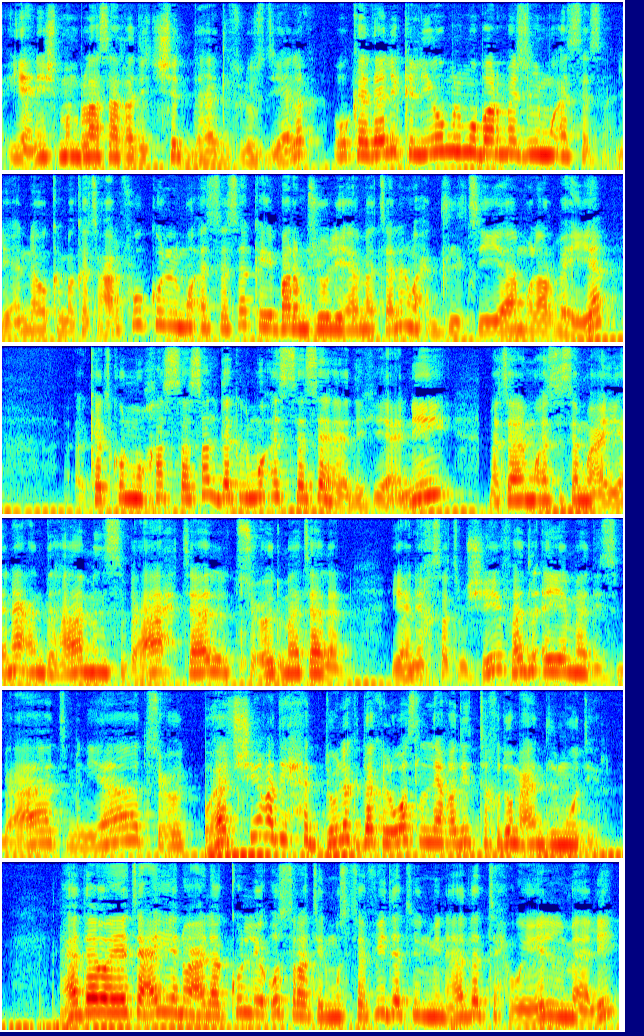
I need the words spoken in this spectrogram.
يعنيش من بلاصة غادي تشد هاد الفلوس ديالك؟ وكذلك اليوم المبرمج للمؤسسة لأنه كما كتعرفوا كل مؤسسة كيبرمجوا ليها مثلا واحد 3 أيام ولا 4 أيام. كتكون مخصصة لذاك المؤسسة هذيك. يعني مثلا مؤسسة معينة عندها من سبعة حتى لتسعود مثلا. يعني خصها تمشي في هاد الأيام هذه سبعة 8 9 وهذا الشيء غادي يحدوا لك ذاك الوصل اللي غادي تاخذه من عند المدير. هذا ويتعين على كل أسرة مستفيدة من هذا التحويل المالي.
